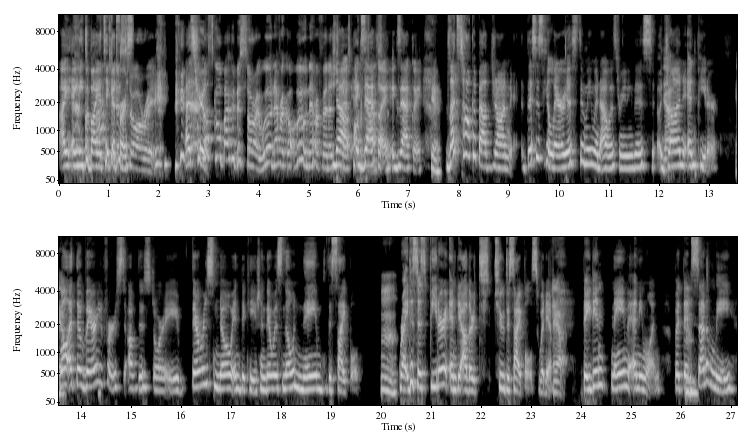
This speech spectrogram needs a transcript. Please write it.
I, I need to buy a ticket first. Story. That's true. Let's go back to the story. We will never go. We will never finish. No, exactly, exactly. Yeah. Let's talk about John. This is hilarious to me when I was reading this. Yeah. John and Peter. Yeah. Well, at the very first of the story, there was no indication. There was no named disciple. Mm, Right. This is Peter and the other t- two disciples with him. yeah. They didn't name anyone. But then Mhm. suddenly,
